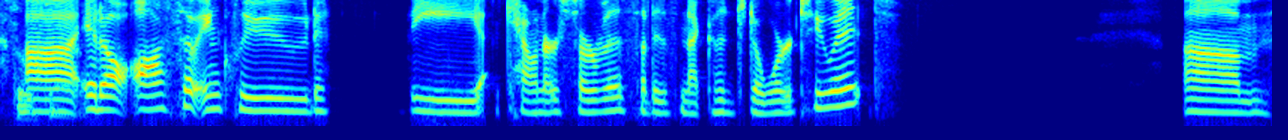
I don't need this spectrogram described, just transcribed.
So Uh, sad. it'll also include the counter service that is next door to it. Um,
